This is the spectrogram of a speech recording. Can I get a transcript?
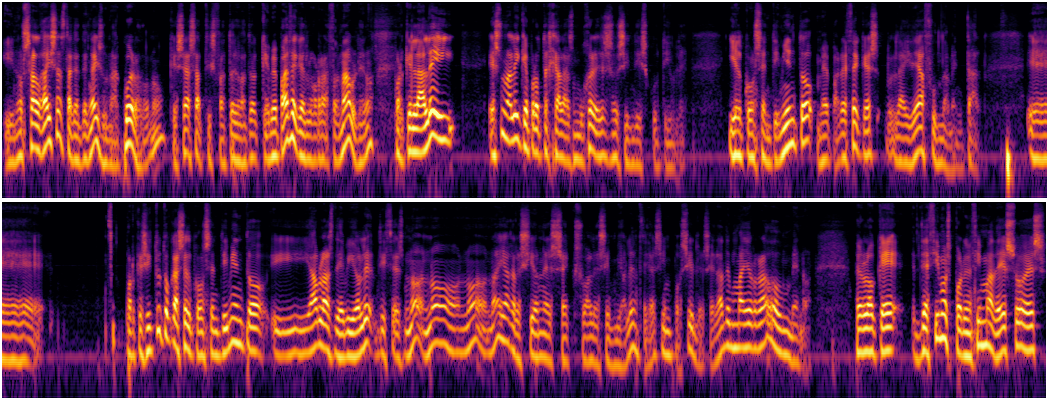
y no salgáis hasta que tengáis un acuerdo, ¿no? que sea satisfactorio, que me parece que es lo razonable, ¿no? porque la ley es una ley que protege a las mujeres, eso es indiscutible. Y el consentimiento me parece que es la idea fundamental. Eh, porque si tú tocas el consentimiento y hablas de violencia, dices, no, no, no, no hay agresiones sexuales sin violencia, es imposible, será de un mayor grado o un menor. Pero lo que decimos por encima de eso es,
